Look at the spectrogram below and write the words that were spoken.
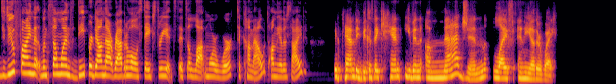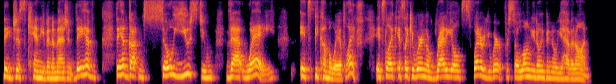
did you find that when someone's deeper down that rabbit hole of stage three, it's it's a lot more work to come out on the other side? It can be because they can't even imagine life any other way. They just can't even imagine. They have they have gotten so used to that way it's become a way of life. It's like it's like you're wearing a ratty old sweater. You wear it for so long you don't even know you have it on.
